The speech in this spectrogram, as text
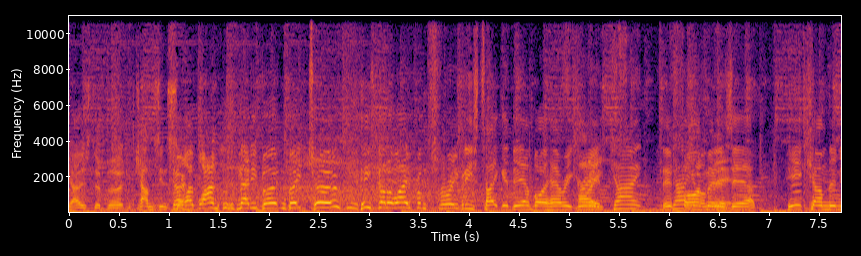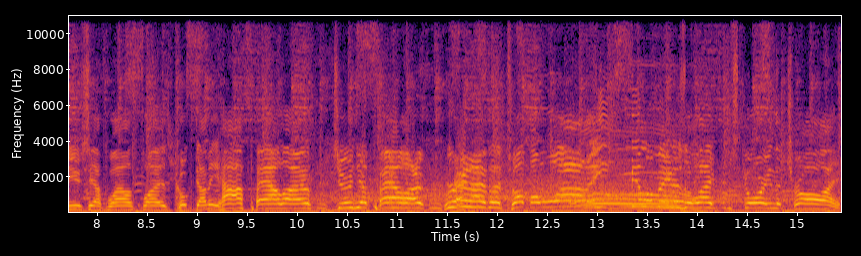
Goes to Burton, comes inside one. Matty Burton beat two. He's got away from three, but he's taken down by Harry Oh, can't- They're five metres there. out. Here come the New South Wales players. Cook dummy, half Paulo. Junior Paulo ran over the top of one. He's millimetres away from scoring the try.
